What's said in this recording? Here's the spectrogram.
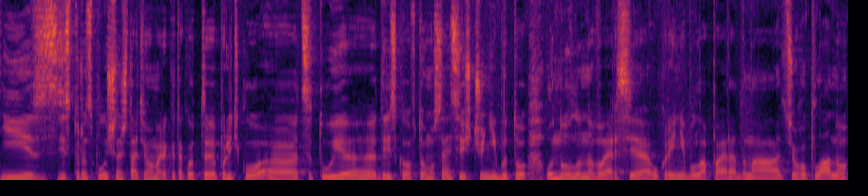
І зі сторони Сполучених Штатів Америки, так от е, Політько цитує Дріскала в тому сенсі, що нібито оновлена версія Україні була передана цього плану,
